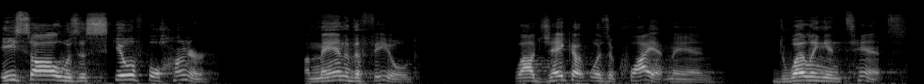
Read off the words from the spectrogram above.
Esau was a skillful hunter, a man of the field, while Jacob was a quiet man, dwelling in tents.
